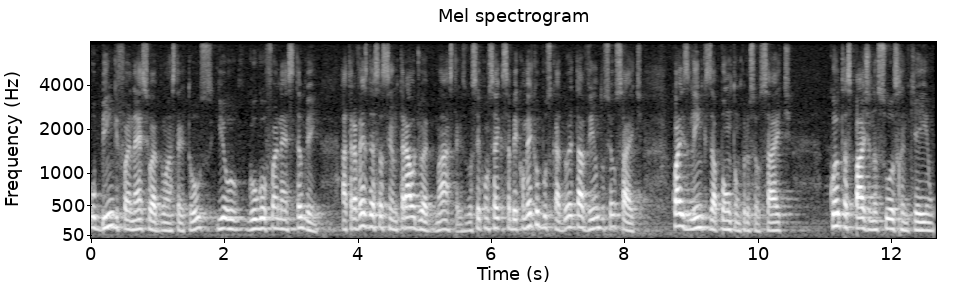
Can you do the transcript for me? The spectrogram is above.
O Bing fornece o Webmaster Tools e o Google fornece também. Através dessa central de webmasters, você consegue saber como é que o buscador está vendo o seu site, quais links apontam para o seu site, quantas páginas suas ranqueiam,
